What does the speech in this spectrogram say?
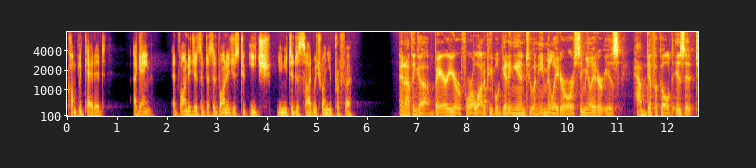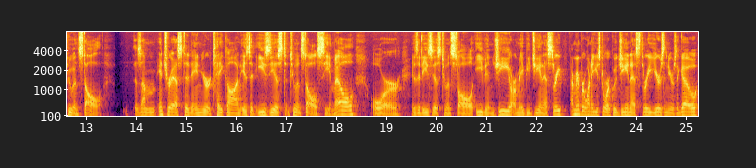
complicated. Again, advantages and disadvantages to each. You need to decide which one you prefer. And I think a barrier for a lot of people getting into an emulator or a simulator is how difficult is it to install? As I'm interested in your take on is it easiest to install CML or is it easiest to install EVE-NG or maybe GNS3? I remember when I used to work with GNS3 years and years ago,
